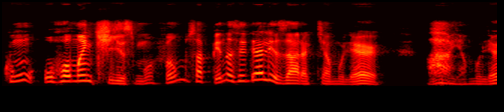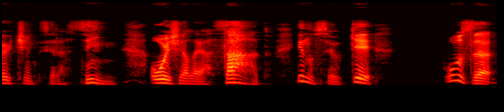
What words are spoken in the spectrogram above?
com o romantismo. Vamos apenas idealizar aqui a mulher. Ai, a mulher tinha que ser assim. Hoje ela é assado e não sei o que. Usa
